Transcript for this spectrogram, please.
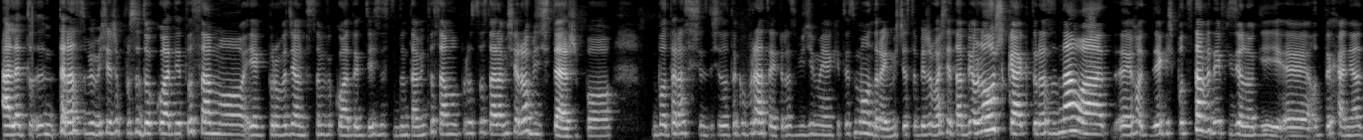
Ale to, teraz sobie myślę, że po prostu dokładnie to samo, jak prowadziłam czasem wykłady gdzieś ze studentami, to samo po prostu staram się robić też, bo bo teraz się, się do tego wraca i teraz widzimy, jakie to jest mądre. I myślę sobie, że właśnie ta biolożka, która znała jakieś podstawy tej fizjologii oddychania,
